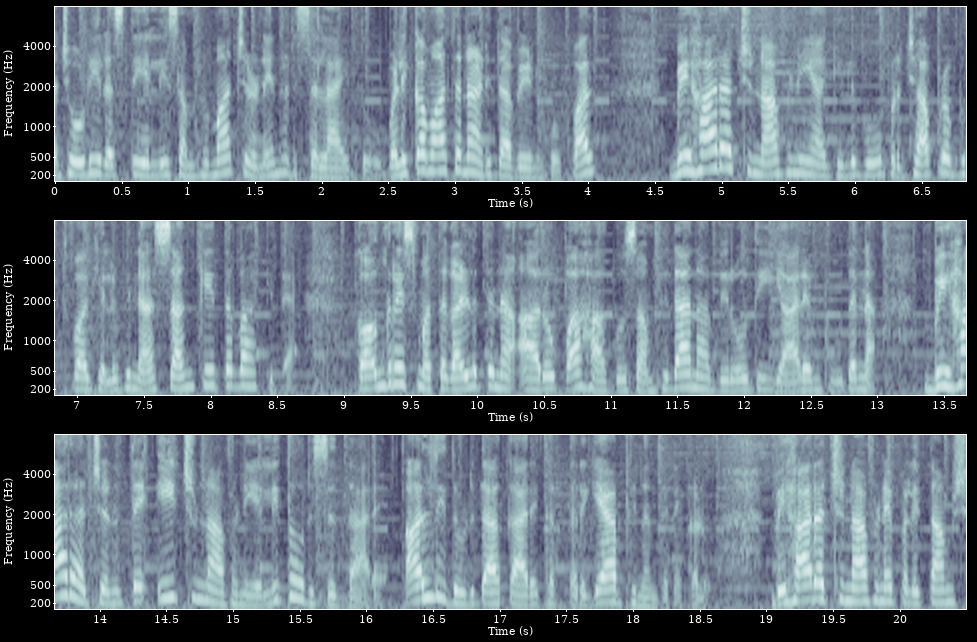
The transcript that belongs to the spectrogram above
ಜೋಡಿ ರಸ್ತೆಯಲ್ಲಿ ಸಂಭ್ರಮಾಚರಣೆ ನಡೆಸಲಾಯಿತು. ಬಳಿಕ ಮಾತನಾಡಿದ ವೇಣುಗೋಪಾಲ್ ಬಿಹಾರ ಚುನಾವಣೆಯ ಗೆಲುವು ಪ್ರಜಾಪ್ರಭುತ್ವ ಗೆಲುವಿನ ಸಂಕೇತವಾಗಿದೆ. ಕಾಂಗ್ರೆಸ್ ಮತಗಳ್ಳತನ ಆರೋಪ ಹಾಗೂ ಸಂವಿಧಾನ ವಿರೋಧಿ ಯಾರೆಂಬುದನ್ನು ಬಿಹಾರ ಜನತೆ ಈ ಚುನಾವಣೆಯಲ್ಲಿ ತೋರಿಸಿದ್ದಾರೆ. ಅಲ್ಲಿ ದುಡಿದ ಕಾರ್ಯಕರ್ತರಿಗೆ ಅಭಿನಂದನೆಗಳು. ಬಿಹಾರ ಚುನಾವಣೆ ಫಲಿತಾಂಶ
